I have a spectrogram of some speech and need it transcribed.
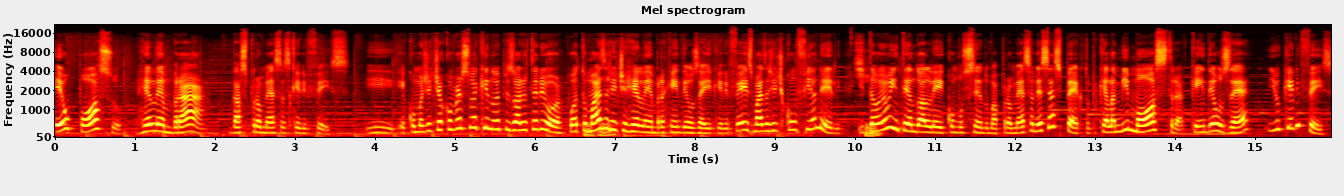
eu posso relembrar das promessas que ele fez. E, e, como a gente já conversou aqui no episódio anterior, quanto mais uhum. a gente relembra quem Deus é e o que ele fez, mais a gente confia nele. Sim. Então eu entendo a lei como sendo uma promessa nesse aspecto, porque ela me mostra quem Deus é e o que ele fez.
